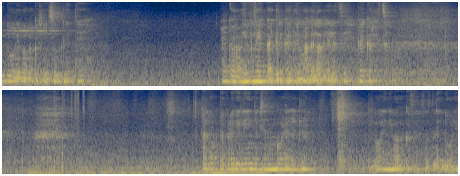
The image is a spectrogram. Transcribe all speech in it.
डोळे बघा कसे सुजलेत ते. काय करावं? एक ना एक काहीतरी काहीतरी मागं लागलेलंच आहे. काय करायचं? काल डॉक्टरकडे गेले इंजेक्शन गोळ्या घेतल्या. डोळ्याने गोळ्याने बघा कसं सुचले डोळे.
